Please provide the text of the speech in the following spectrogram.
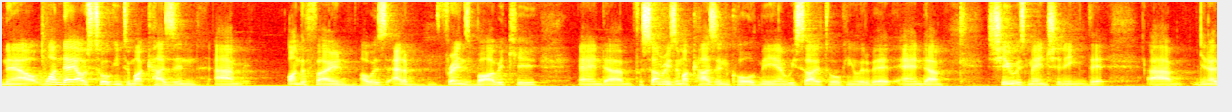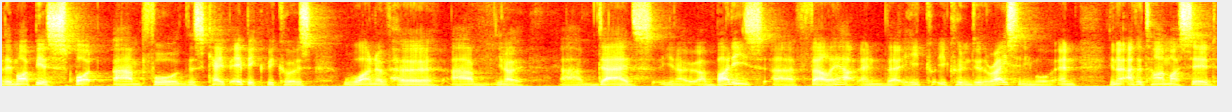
Now, one day I was talking to my cousin um, on the phone. I was at a friend's barbecue, and um, for some reason, my cousin called me and we started talking a little bit. And um, she was mentioning that. Um, you know, there might be a spot um, for this Cape Epic because one of her, um, you know, dad's, you know, uh, buddies uh, fell out and that he, he couldn't do the race anymore. And, you know, at the time I said,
